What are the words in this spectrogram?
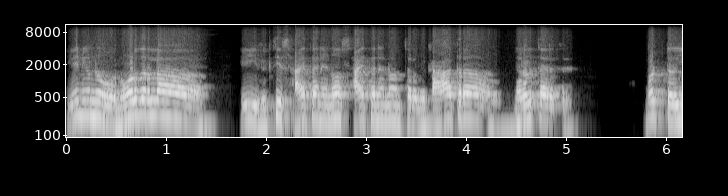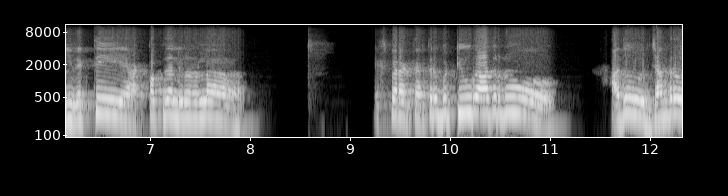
ಏನ್ ಇವನು ನೋಡಿದ್ರಲ್ಲ ಈ ವ್ಯಕ್ತಿ ಸಾಯ್ತಾನೇನೋ ಸಾಯ್ತಾನೇನೋ ಅಂತ ಇರ್ಬೇಕು ಆ ತರ ನರಳ್ತಾ ಇರ್ತಾರೆ. ಬಟ್ ಈ ವ್ಯಕ್ತಿ ಅಕ್ಕಪಕ್ಕದಲ್ಲಿರೋರೆಲ್ಲ ಎಕ್ಸ್ಪೈರ್ ಆಗ್ತಾ ಇರ್ತಾರೆ. ಬಟ್ ಇವ್ರು ಆದ್ರೂ ಅದು ಜನರು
